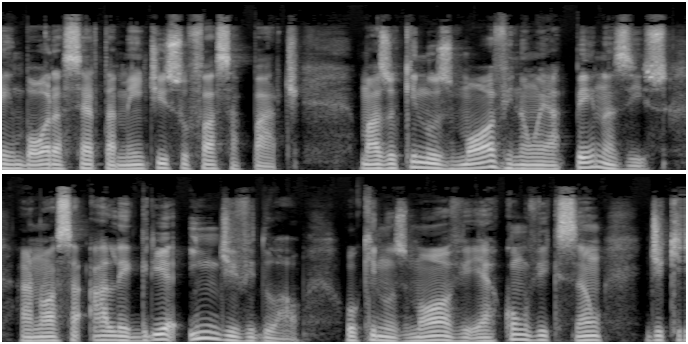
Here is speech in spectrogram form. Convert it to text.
embora certamente isso faça parte. Mas o que nos move não é apenas isso, a nossa alegria individual. O que nos move é a convicção de que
